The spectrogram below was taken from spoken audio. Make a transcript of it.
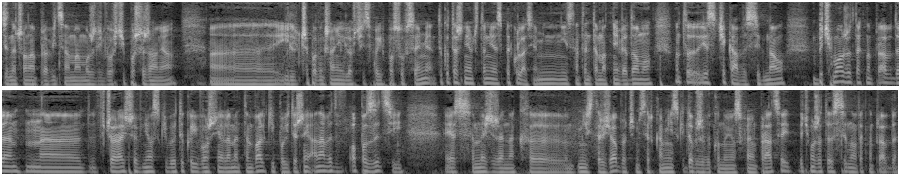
Zjednoczona Prawica ma możliwości poszerzania e, czy powiększania ilości swoich posłów w Sejmie, tylko też nie wiem, czy to nie jest spekulacja. Mi nic na ten temat nie wiadomo. No to jest ciekawy sygnał. Być może tak naprawdę mm, e, wczorajsze wnioski były tylko i wyłącznie elementem walki politycznej, a nawet w opozycji jest myśl, że jednak e, minister Ziobro czy minister Kamiński dobrze wykonują swoją pracę i być może to jest sygnał tak naprawdę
